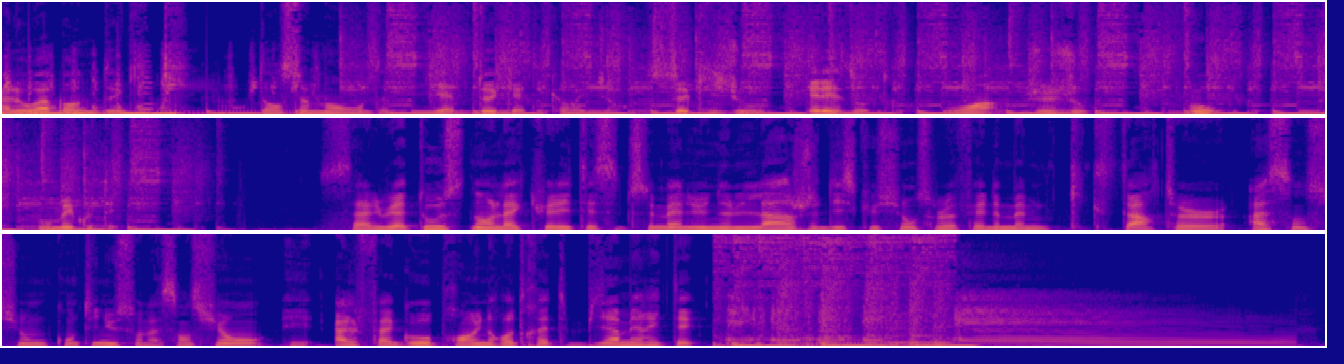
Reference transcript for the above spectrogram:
Aloha bande de geeks. Dans ce monde, il y a deux catégories de gens, ceux qui jouent et les autres. Moi, je joue. Vous, vous m'écoutez. Salut à tous, dans l'actualité cette semaine, une large discussion sur le phénomène Kickstarter, Ascension continue son ascension et AlphaGo prend une retraite bien méritée.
